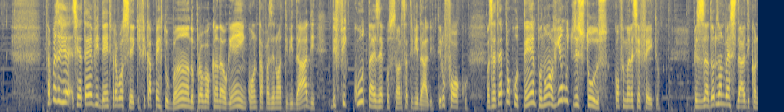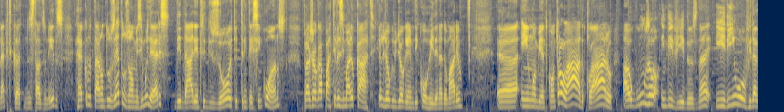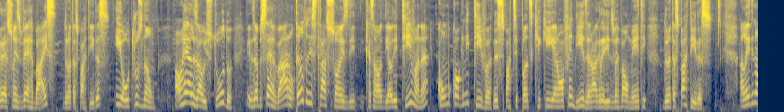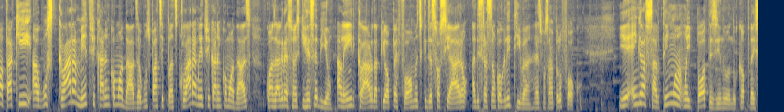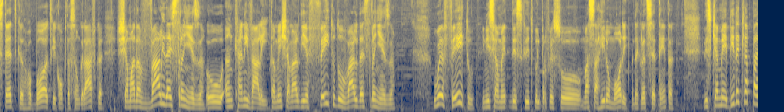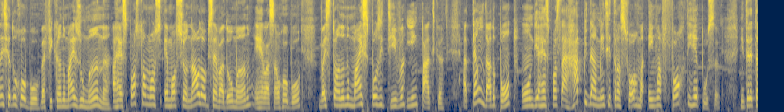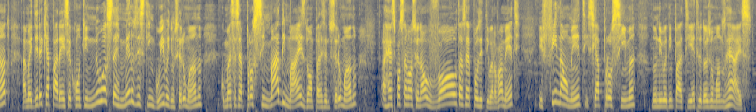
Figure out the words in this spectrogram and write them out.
Talvez seja, até evidente para você que ficar perturbando, provocando alguém enquanto está fazendo uma atividade dificulta a execução dessa atividade, tira o foco. Mas até pouco tempo não havia muitos estudos confirmando esse efeito. Pesquisadores da Universidade de Connecticut, nos Estados Unidos, recrutaram 200 homens e mulheres de idade entre 18 e 35 anos para jogar partidas de Mario Kart, aquele jogo de videogame de corrida né, do Mario é, em um ambiente controlado, claro, alguns indivíduos né, iriam ouvir agressões verbais durante as partidas e outros não. Ao realizar o estudo, eles observaram tanto distrações de questão de auditiva, né, como cognitiva desses participantes que, que eram ofendidos, eram agredidos verbalmente durante as partidas. Além de notar que alguns claramente ficaram incomodados, alguns participantes claramente ficaram incomodados com as agressões que recebiam. Além, claro, da pior performance que desassociaram a distração cognitiva, responsável pelo foco. E é, engraçado, tem uma, uma hipótese no, no, campo da estética, robótica e computação gráfica chamada Vale da Estranheza, ou Uncanny Valley, também chamado de efeito do Vale da Estranheza. O efeito, inicialmente descrito pelo professor Masahiro Mori, na década de 70, diz que à medida que a aparência do robô vai ficando mais humana, a resposta emo emocional do observador humano em relação ao robô vai se tornando mais positiva e empática, até um dado ponto onde a resposta rapidamente se transforma em uma forte repulsa. Entretanto, à medida que a aparência continua a ser menos distinguível de um ser humano, começa a se aproximar demais de uma aparência do ser humano, a resposta emocional volta a ser positiva novamente e finalmente se aproxima no nível de empatia entre dois humanos reais.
